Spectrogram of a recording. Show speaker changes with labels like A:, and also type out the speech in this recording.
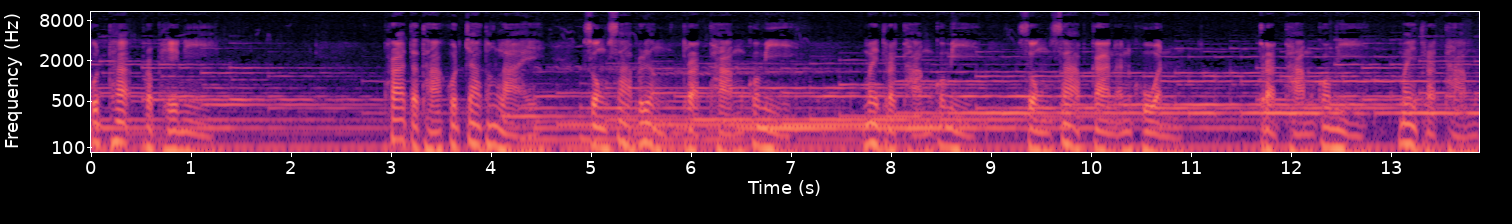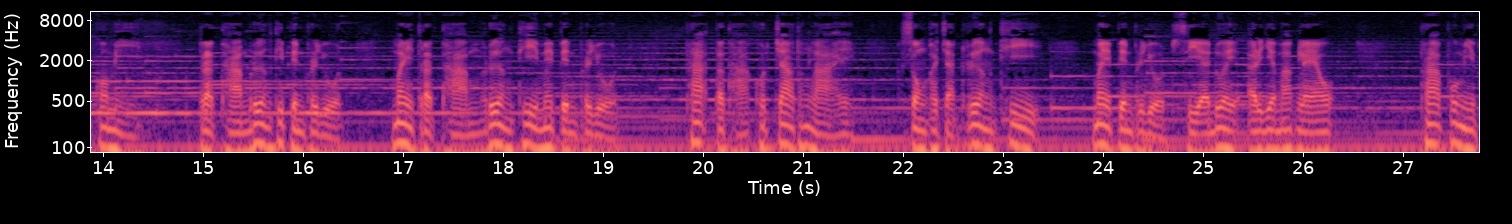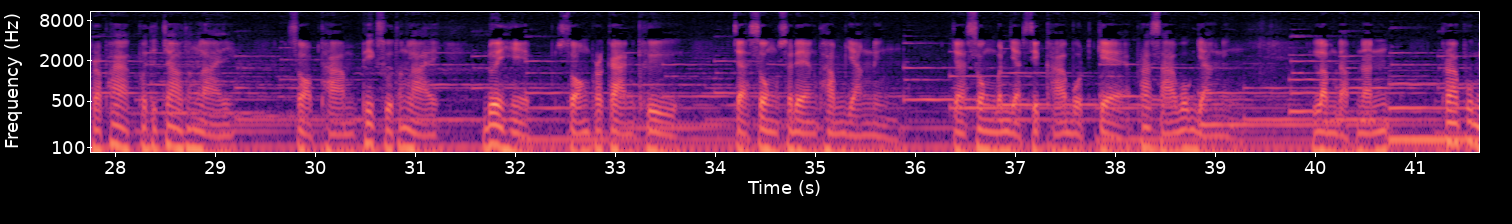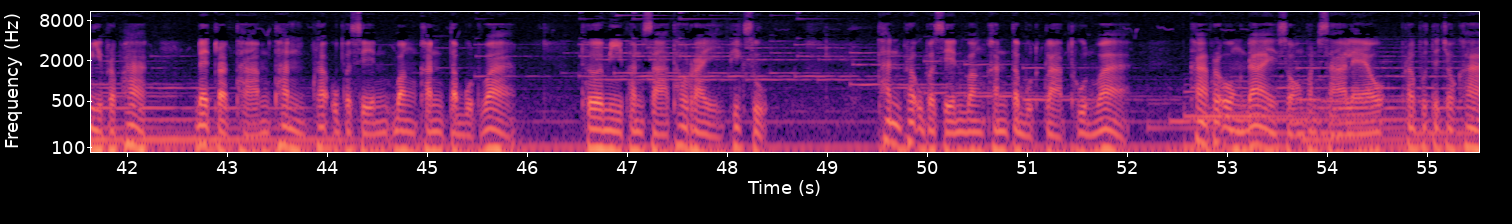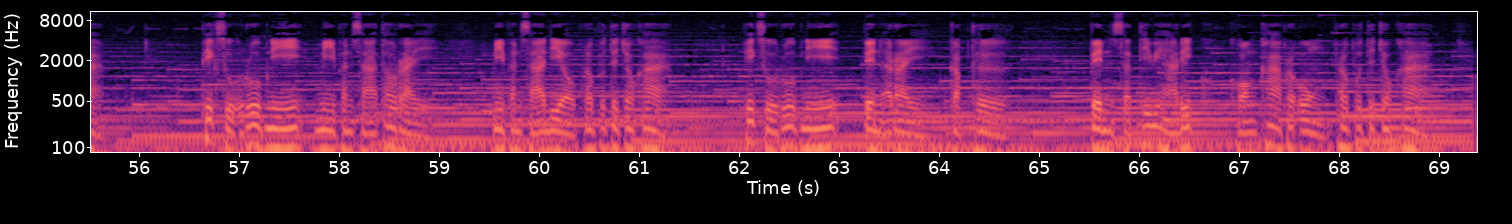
A: พุทธประเพณี พระตถาคตเจ้าทั้งหลาย ทรงทราบเรื่องตรัสถามก็มี ไม่ตรัสถามก็มี ทรงทราบการอันควร ตรัสถามก็มี ไม่ตรัสถามก็มี ตรัสถามเรื่องที่เป็นประโยชน์ ไม่ตรัสถามเรื่องที่ไม่เป็นประโยชน์ พระตถาคตเจ้าทั้งหลาย ทรงขจัดเรื่องที่ไม่เป็นประโยชน์เสียด้วยอริยมรรคแล้ว พระผู้มีพระภาคพุทธเจ้าทั้งหลาย สอบถามภิกษุทั้งหลายด้วยเหตุสองประการคือ จะทรงแสดงธรรมอย่างหนึ่ง จะทรงบัญญัติสิกขาบทแก่พระสาวกอย่างหนึ่งลำดับนั้น พระผู้มีพระภาคได้ตรัสถามท่านพระอุปเสนวังคันตบุตรว่า เธอมีพรรษาเท่าไรภิกษุ ท่านพระอุปเสนวังคันตบุตรกราบทูลว่า ข้าพระองค์ได้สองพรรษาแล้ว พระพุทธเจ้าข้าภิกษุรูปนี้มีพรรษาเท่าไหร่ มีพรรษาเดียวพระพุทธเจ้าข้าภิกษุรูปนี้เป็นอะไรกับเธอ เป็นสัตธิวิหาริกของข้าพระองค์ พระพุทธเจ้าข้า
